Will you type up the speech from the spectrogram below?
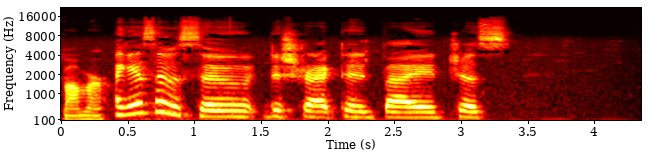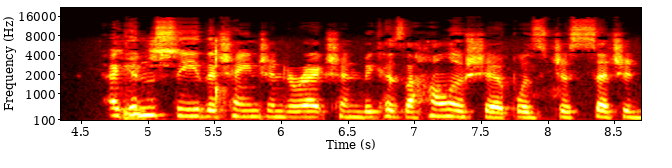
Bummer. I guess I was so distracted by just. I couldn't see the change in direction because the holoship was just such a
